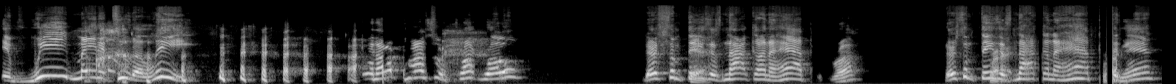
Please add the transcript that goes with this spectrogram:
if we made it to the league and our concert front row, there's some things yeah. that's not gonna happen, bruh. There's some things right. that's not gonna happen, right. man.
